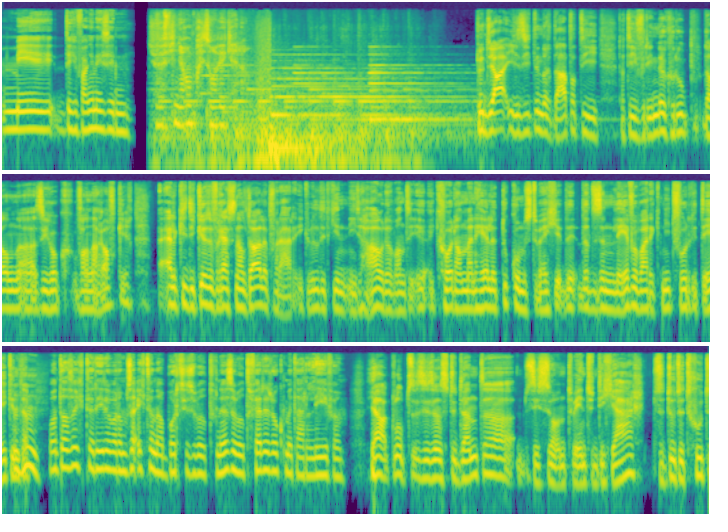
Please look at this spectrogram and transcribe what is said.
mee de gevangenis in. Tu veux finir en prison avec elle. Punt, ja, je ziet inderdaad dat die, dat die vriendengroep dan eh, zich ook van haar afkeert. Eigenlijk is die keuze vrij snel duidelijk voor haar. Ik wil dit kind niet houden, want ik, ik gooi dan mijn hele toekomst weg. De- Dat is een leven waar ik niet voor getekend heb. Mhm. Want dat is echt de reden waarom ze echt een abortus wil doen. Hè. Ze wil verder ook met haar leven. Ja, klopt. Ze is een student, eh, ze is zo'n 22 jaar. Ze doet het goed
